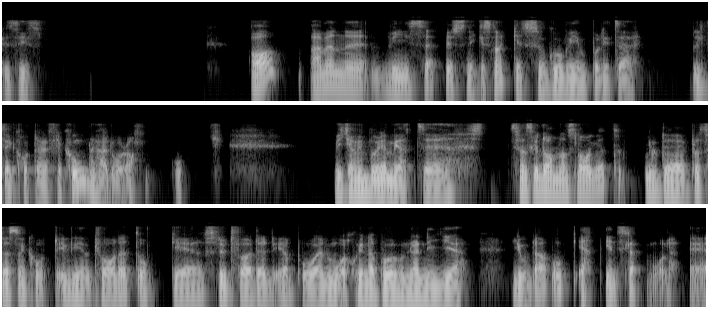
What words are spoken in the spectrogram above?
precis. Ja, men eh, vi släpper snickesnacket så går vi in på lite, lite korta reflektioner här då. då. Och vi kan väl börja med att eh, Svenska damlandslaget gjorde processen kort i VM-kvalet och eh, slutförde det på en målskillnad på 109 gjorda och ett insläppt mål. Eh,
